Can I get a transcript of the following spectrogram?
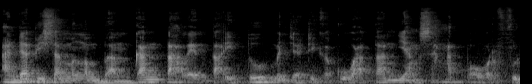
Anda bisa mengembangkan talenta itu menjadi kekuatan yang sangat powerful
